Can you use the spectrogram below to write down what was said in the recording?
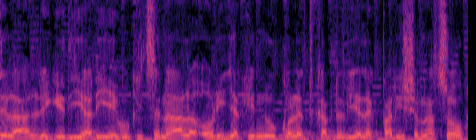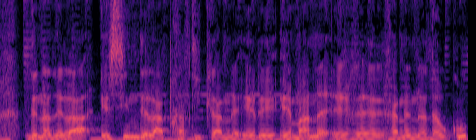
dela legediari egokitzen al, hori jakindu kolet kapdebielek Parisen atzo, dena dela ezin dela pratikan ere eman erranen dauku,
